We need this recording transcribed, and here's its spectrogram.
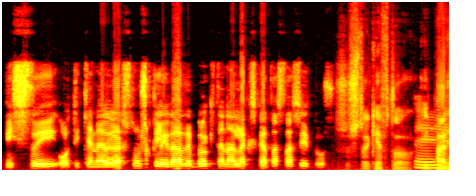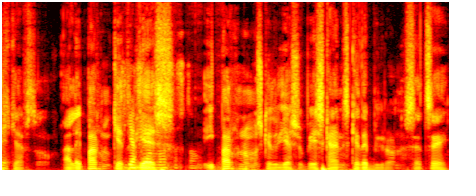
πιστεί ότι και να εργαστούν σκληρά δεν πρόκειται να αλλάξει η κατάστασή τους. σωστό και αυτό. Ε, Υπάρχει και αυτό. Αλλά υπάρχουν και διαφωνώ δουλειέ. σε αυτό. Υπάρχουν όμως και δουλειές οι οποίες κάνεις και δεν πληρώνεις, έτσι;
